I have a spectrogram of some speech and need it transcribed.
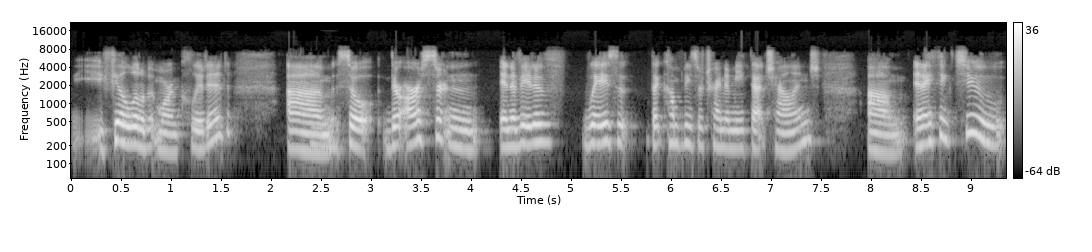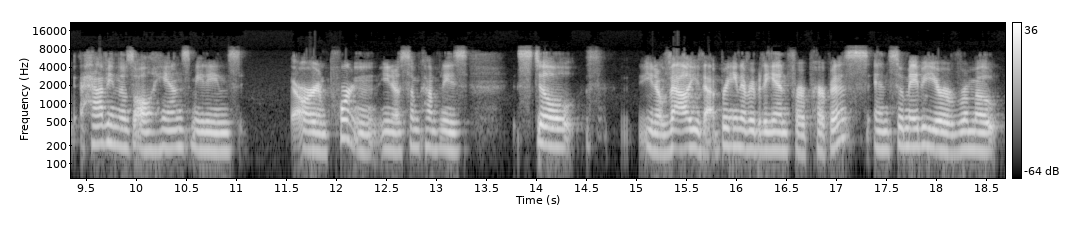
you feel a little bit more included. Um, mm-hmm. so there are certain innovative ways that, that companies are trying to meet that challenge. Um, and i think too having those all hands meetings are important. You know some companies still you know value that bringing everybody in for a purpose. And so maybe you're remote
